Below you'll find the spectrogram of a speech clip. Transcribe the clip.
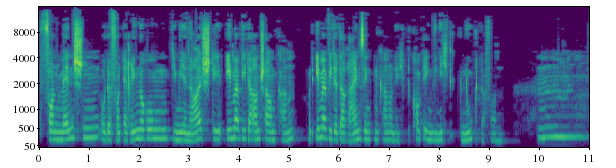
von Menschen oder von Erinnerungen, die mir nahestehen, immer wieder anschauen kann und immer wieder da reinsinken kann und ich bekomme irgendwie nicht genug davon. Mm,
